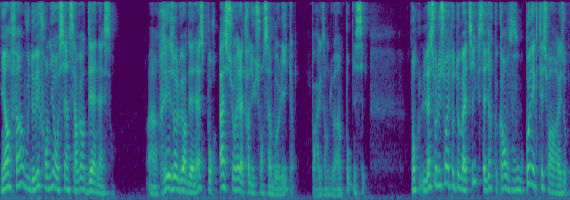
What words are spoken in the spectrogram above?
Et enfin, vous devez fournir aussi un serveur DNS, un résolveur DNS pour assurer la traduction symbolique, par exemple de impôt ici. Donc la solution est automatique, c'est-à-dire que quand vous vous connectez sur un réseau,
